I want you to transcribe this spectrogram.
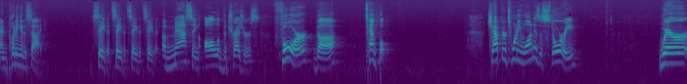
and putting it aside. Save it, save it, save it, save it. Amassing all of the treasures for the temple. Chapter 21 is a story where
